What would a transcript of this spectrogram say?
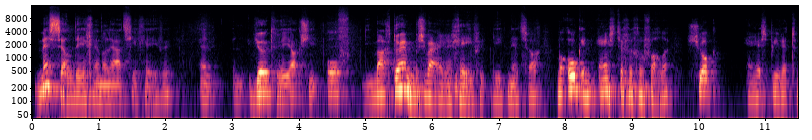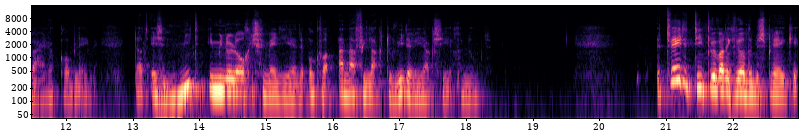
mestceldegranulatie geven en een jeukreactie of die maag-darmbezwaren geven, die ik net zag, maar ook in ernstige gevallen shock en respiratoire problemen. Dat is een niet-immunologisch gemedieerde, ook wel anafylactoïde reactie genoemd. Het tweede type wat ik wilde bespreken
